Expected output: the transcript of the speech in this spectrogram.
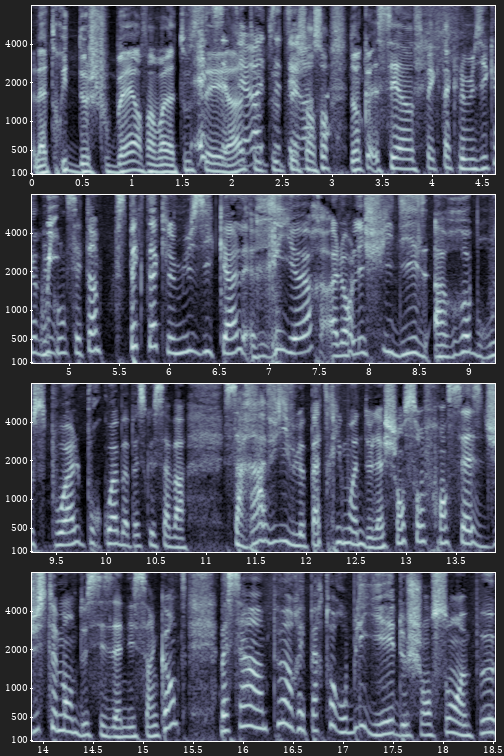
la truite de Schubert, enfin voilà, tous ces, Etc., hein, tout- toutes ces etc.. chansons. Donc c'est un spectacle musical du Oui, c'est un spectacle musical rieur. Alors les filles disent à rebrousse-poil. Pourquoi? Bah Parce que ça va, ça ravive le patrimoine de la chanson française justement de ces années 50. Bah, ça a un peu un répertoire oublié de chansons un peu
